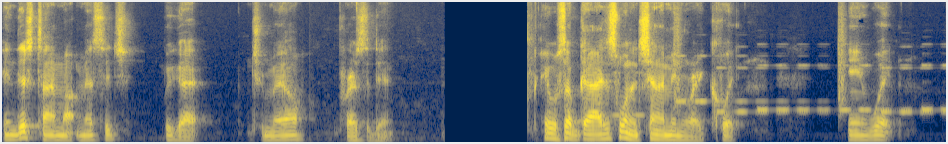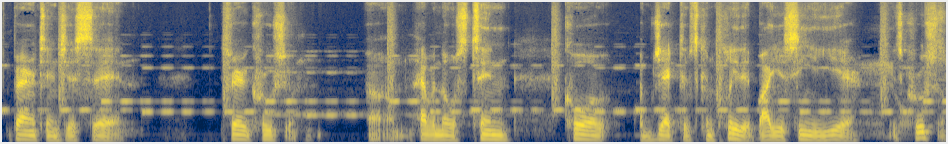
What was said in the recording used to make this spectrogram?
In this timeout message, we got Jamel, President. Hey, what's up, guys? Just want to chime in right quick in what Barrington just said very crucial. Um, having those 10 core objectives completed by your senior year is crucial,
